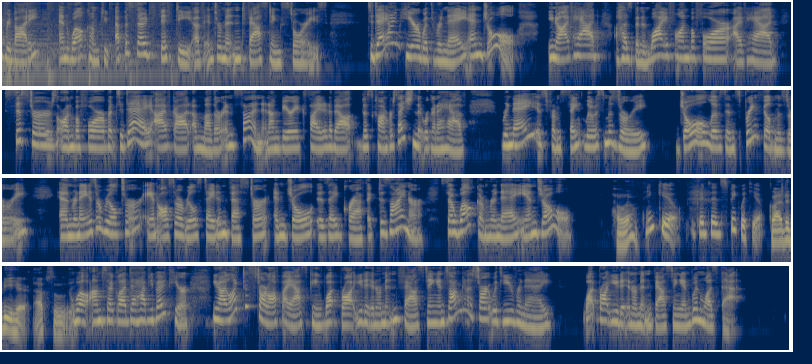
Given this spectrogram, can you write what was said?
Everybody, and welcome to episode 50 of Intermittent Fasting Stories. Today I'm here with Renee and Joel. You know, I've had a husband and wife on before, I've had sisters on before, but today I've got a mother and son, and I'm very excited about this conversation that we're going to have. Renee is from St. Louis, Missouri. Joel lives in Springfield, Missouri. And Renee is a realtor and also a real estate investor, and Joel is a graphic designer. So, welcome, Renee and Joel. Hello. Thank you. Good to speak with you. Glad to be here. Absolutely. Well, I'm so glad to have you both here. You know, I like to start off by asking what brought you to intermittent fasting. And so I'm going to start with you, Renee. What brought you to intermittent fasting and when was that?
